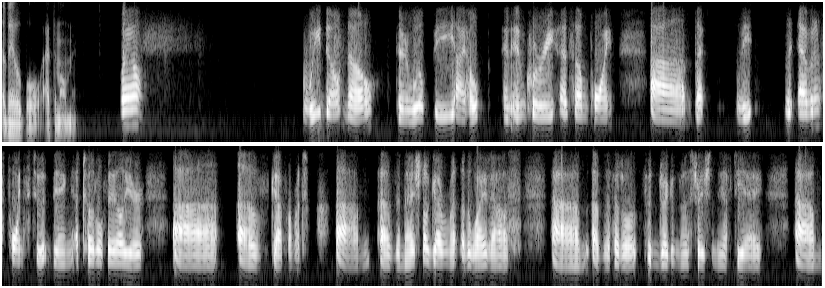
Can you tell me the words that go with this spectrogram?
available at the moment? Well, we don't know. There will be, I hope, an inquiry at some point, uh, but the the evidence points to it being a total failure uh, of government, um, of the national government, of the White House, um, of the Federal Food and Drug Administration, the FDA, um,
